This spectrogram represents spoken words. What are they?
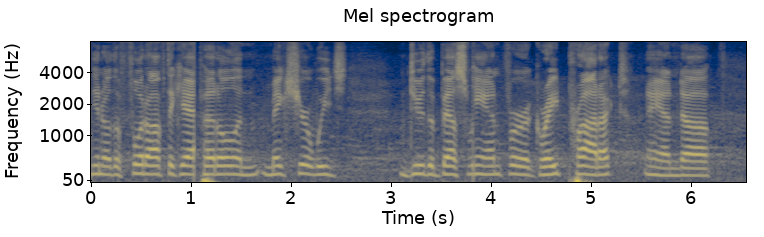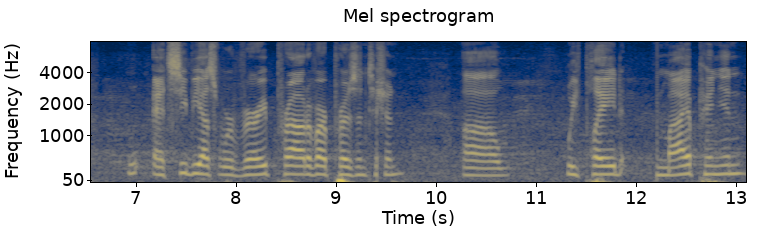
you know, the foot off the gas pedal and make sure we do the best we can for a great product. And uh, at CBS, we're very proud of our presentation. Uh, we've played, in my opinion,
